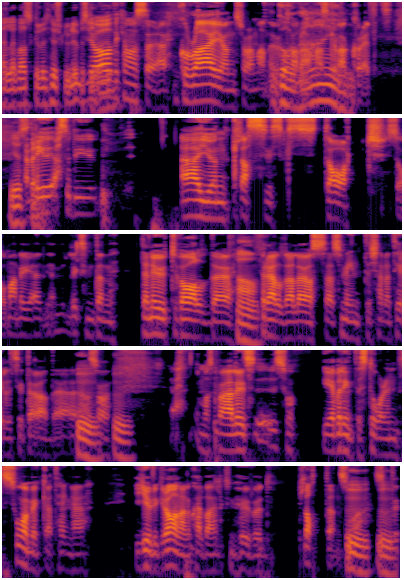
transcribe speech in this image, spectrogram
Eller vad skulle, hur skulle du beskriva Ja, det kan man säga. Gorion tror jag man uttalar om man ska vara korrekt. Just Ja, men det är ju, alltså, det är ju, är ju en klassisk start. Så man är liksom den, den utvalde Ja. föräldralösa som inte känner till sitt öde. Mm, Alltså, mm. om man ska vara ärlig så är väl inte storyn så mycket att hänga i julgranen, själva liksom huvudplotten. Så, Mm, så mm. Det,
